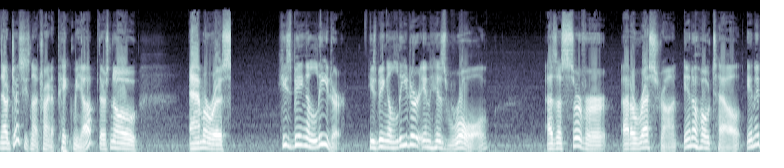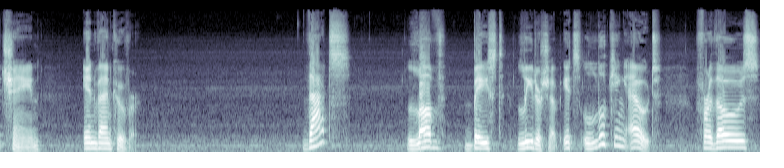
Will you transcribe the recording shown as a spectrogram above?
Now, Jesse's not trying to pick me up. There's no amorous. He's being a leader. He's being a leader in his role as a server at a restaurant, in a hotel, in a chain in Vancouver. That's love based leadership. It's looking out for those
